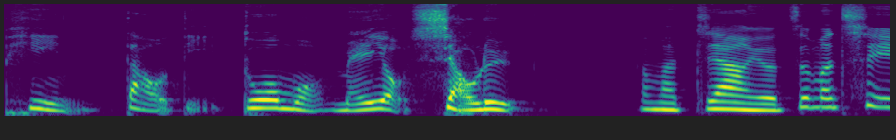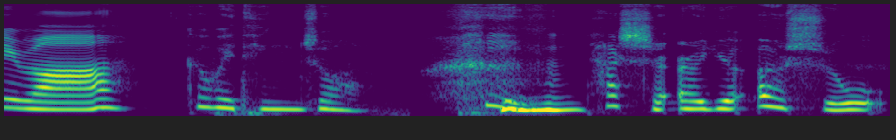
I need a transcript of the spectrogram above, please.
Pin 到底多么没有效率。干嘛这样？有这么气吗？各位听众，Pin 他十二月二十五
